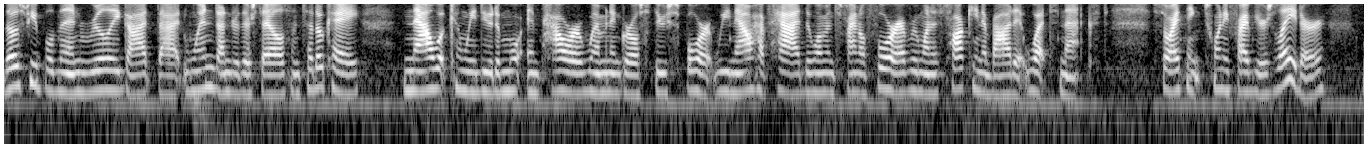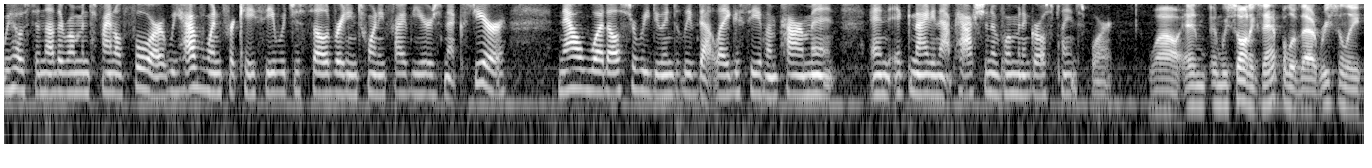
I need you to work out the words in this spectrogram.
Those people then really got that wind under their sails and said, okay, now what can we do to more empower women and girls through sport? We now have had the Women's Final Four. Everyone is talking about it. What's next? So I think 25 years later, we host another Women's Final Four. We have Win for KC, which is celebrating 25 years next year. Now, what else are we doing to leave that legacy of empowerment and igniting that passion of women and girls playing sport? Wow, and and we saw an example of that recently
